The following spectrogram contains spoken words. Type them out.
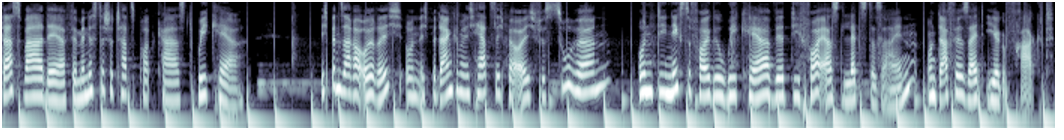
Das war der feministische Taz Podcast We Care. Ich bin Sarah Ulrich und ich bedanke mich herzlich bei euch fürs Zuhören. Und die nächste Folge We Care wird die vorerst letzte sein. Und dafür seid ihr gefragt.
